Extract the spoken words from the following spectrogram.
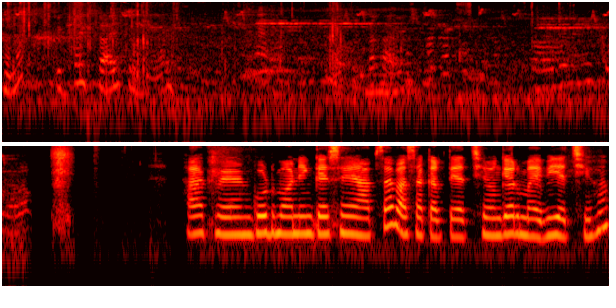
हाय फ्रेंड गुड मॉर्निंग कैसे हैं आप सब? आशा करते अच्छे होंगे और मैं भी अच्छी हूँ।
